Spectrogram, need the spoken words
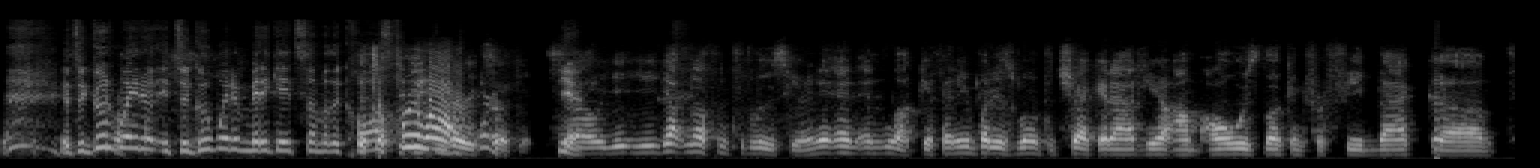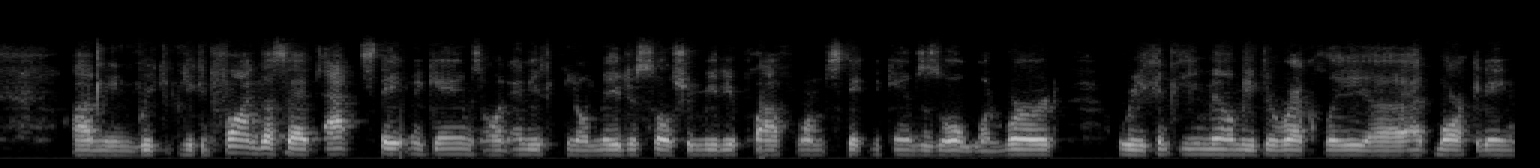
it's a good way to. It's a good way to mitigate some of the costs. It's a free lottery ticket, so yeah. you, you got nothing to lose here. And, and and look, if anybody's willing to check it out here, I'm always looking for feedback. Uh, I mean, we, you can find us at, at Statement Games on any you know major social media platform. Statement Games is all one word. Or you can email me directly uh, at marketing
